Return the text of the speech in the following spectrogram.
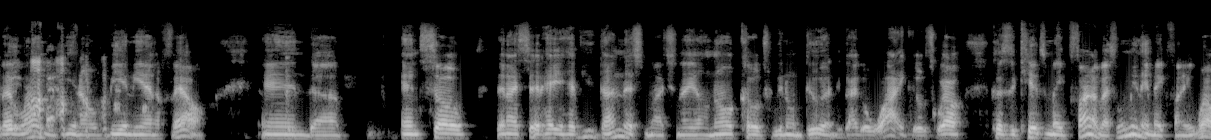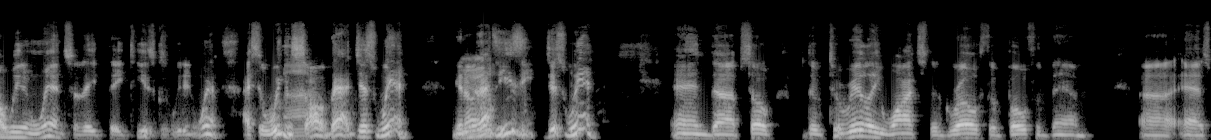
let alone, you know, be in the NFL. And uh, and so then I said, hey, have you done this much? And they go, no, coach, we don't do it. And I go, why? He goes, well, because the kids make fun of us. What do you mean they make fun of you? Well, we didn't win, so they, they tease because we didn't win. I said, we can solve that. Just win. You know, yeah. that's easy. Just win. And uh, so the, to really watch the growth of both of them uh, as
